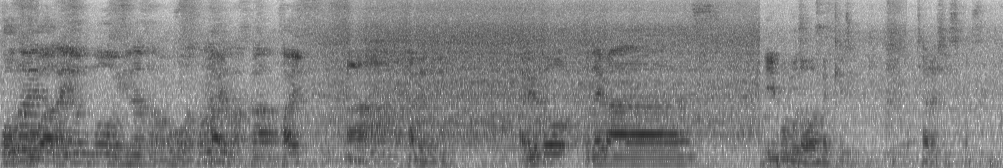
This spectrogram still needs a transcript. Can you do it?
僕ラはイオンの皆様も楽しんでますかはい。ああ、カメラで。 아리가또 고자이마스 1부보다 완벽해지 잘할 수 있을 것 같습니다.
